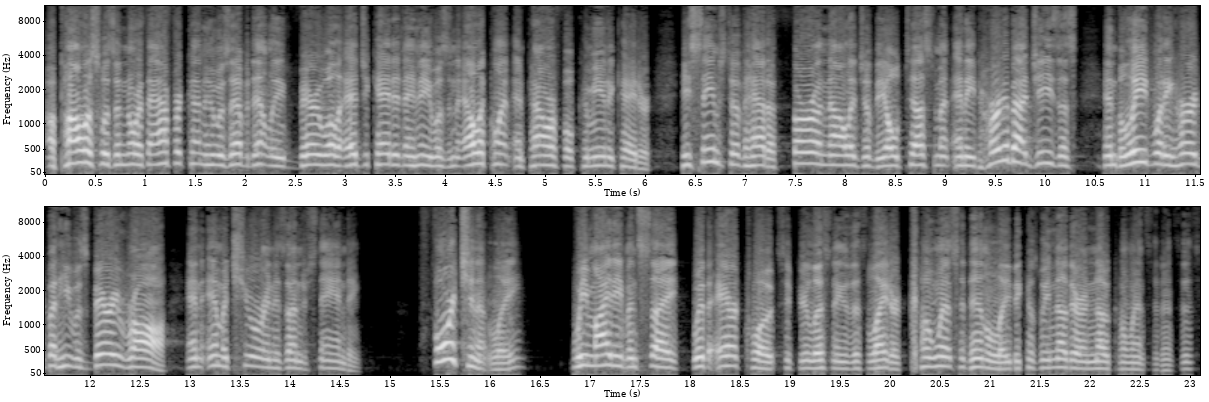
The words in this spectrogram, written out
Apollos was a North African who was evidently very well educated, and he was an eloquent and powerful communicator. He seems to have had a thorough knowledge of the Old Testament, and he'd heard about Jesus and believed what he heard, but he was very raw and immature in his understanding. Fortunately, we might even say, with air quotes, if you're listening to this later, coincidentally, because we know there are no coincidences,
